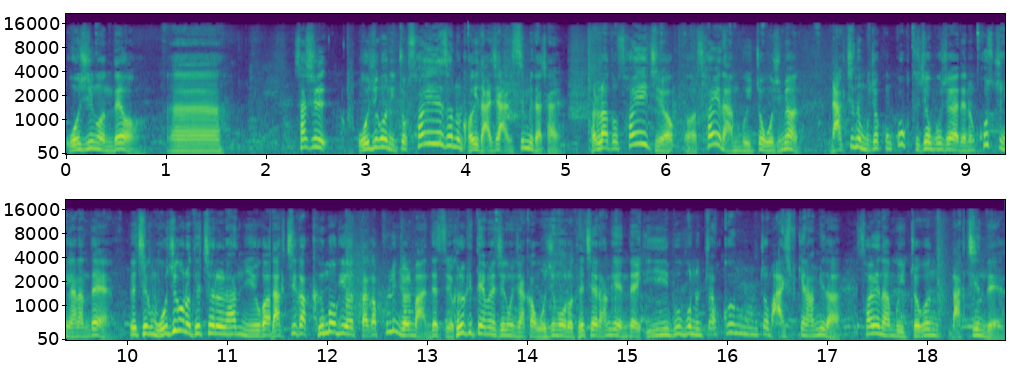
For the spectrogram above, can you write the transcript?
오징어인데요. 어, 사실 오징어는 이쪽 서해에서는 거의 나지 않습니다. 잘 전라도 서해 지역, 어, 서해 남부 이쪽 오시면 낙지는 무조건 꼭 드셔보셔야 되는 코스 중에 하나인데 근데 지금 오징어로 대체를 한 이유가 낙지가 금어기였다가 풀린 지 얼마 안 됐어요. 그렇기 때문에 지금 약간 오징어로 대체를 한 게 있는데 이 부분은 조금 좀 아쉽긴 합니다. 서해 남부 이쪽은 낙지인데 하,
